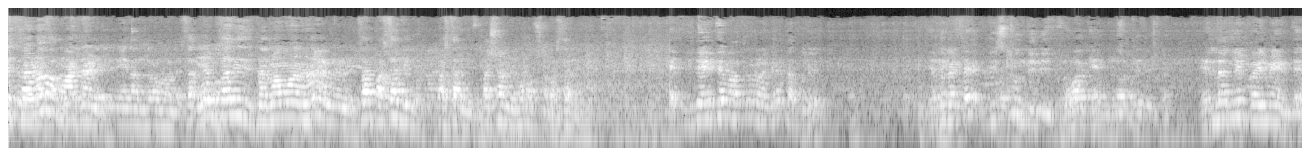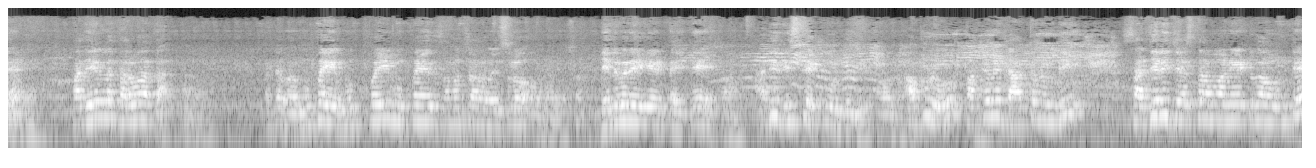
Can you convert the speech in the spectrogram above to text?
ఇస్తాడో మాట్లాడండి. నేను అందరం. సార్, ఏం ఇది ధర్మమాన. ఇదైతే మాత్రం నాకే తప్పలేదు. ఎందుకంటే రిస్క్ ఉంది దీంట్లో. ఓకే ఓకే. ఎల్డర్లీ ప్రైమే అంటే పదేళ్ళ తర్వాత అంటే ముప్పై ముప్పై ముప్పై ఐదు సంవత్సరాల వయసులో డెలివరీ అయ్యేటైతే అది రిస్క్ ఎక్కువ ఉంటుంది. అప్పుడు పక్కనే డాక్టర్ నుండి సర్జరీ చేస్తాము అనేట్టుగా ఉంటే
